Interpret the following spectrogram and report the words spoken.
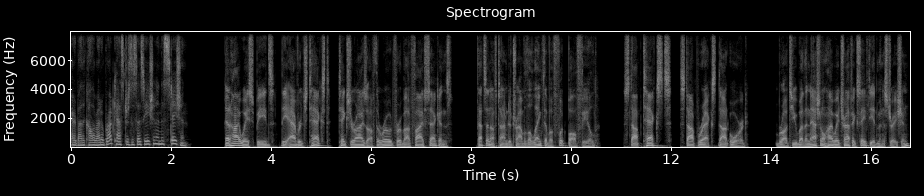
aired by the Colorado Broadcasters Association and this station. At highway speeds, the average text takes your eyes off the road for about five seconds. That's enough time to travel the length of a football field. Stop texts, stoprex.org. Brought to you by the National Highway Traffic Safety Administration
